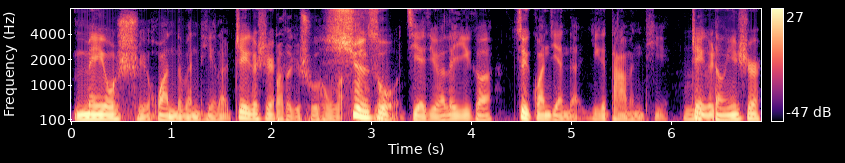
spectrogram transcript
没有水患的问题了，这个是把它给疏通了，迅速解决了一个最关键的一个大问题。这个等于是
